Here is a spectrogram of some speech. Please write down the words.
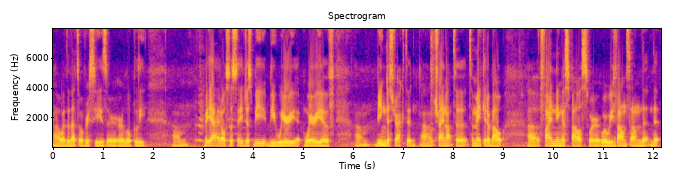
uh, whether that's overseas or, or locally. Um, but yeah, I'd also say just be be wary wary of um, being distracted. Uh, try not to to make it about uh, finding a spouse where, where we found some that, that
